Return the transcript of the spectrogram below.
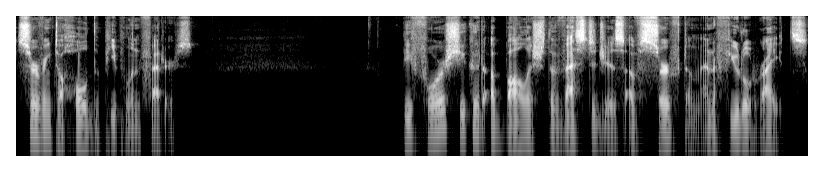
serving to hold the people in fetters. Before she could abolish the vestiges of serfdom and feudal rights,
